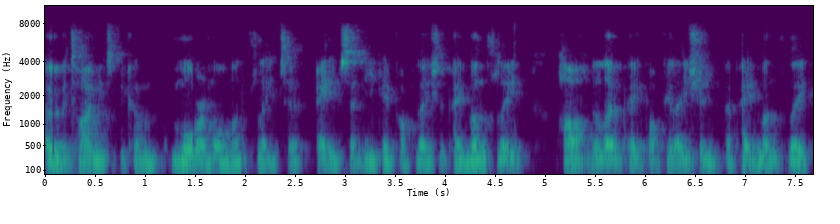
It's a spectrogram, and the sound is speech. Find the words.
over time, it's become more and more monthly to 80% of the UK population are paid monthly, half of the low paid population are paid monthly.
